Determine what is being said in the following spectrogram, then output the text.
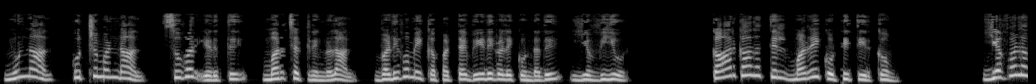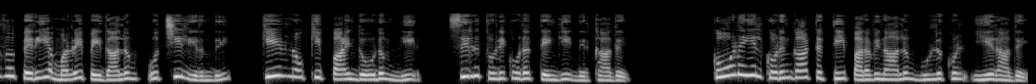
முன்னால் குற்றுமண்ணால் சுவர் எடுத்து மரச்சத்திரங்களால் வடிவமைக்கப்பட்ட வீடுகளைக் கொண்டது எவ்வியூர். கார்காலத்தில் மழை கொட்டித் தீர்க்கும். எவ்வளவு பெரிய மழை பெய்தாலும் உச்சியில் இருந்து கீழ்நோக்கி பாய்ந்தோடும் நீர் சிறு துளி கூட தேங்கி நிற்காது. கோடையில் கொடுங்காட்டு தீ பரவினாலும் உள்ளுக்குள் ஏறாது.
